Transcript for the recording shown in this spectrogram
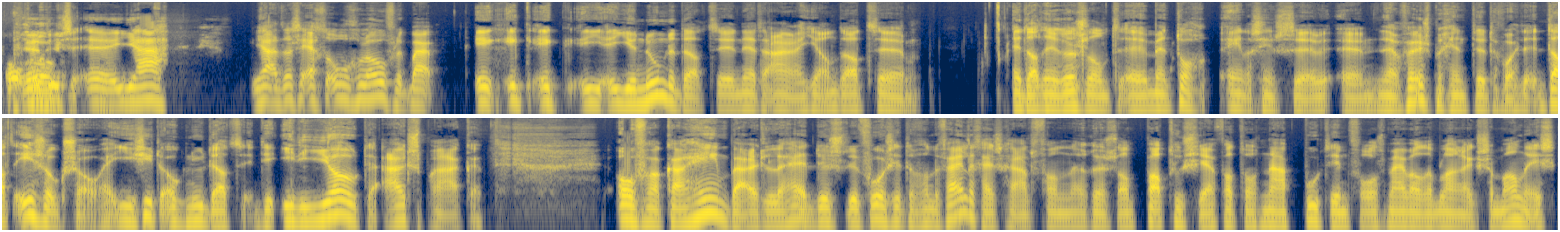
dus uh, ja, ja, dat is echt ongelooflijk. Maar ik, ik, ik, je noemde dat net, Arend Jan, dat... En dat in Rusland uh, men toch enigszins uh, uh, nerveus begint te worden. Dat is ook zo. Hè. Je ziet ook nu dat de idiote uitspraken over elkaar heen buitelen. Hè? Dus de voorzitter van de Veiligheidsraad van uh, Rusland, Patrushev, wat toch na Poetin volgens mij wel de belangrijkste man is,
